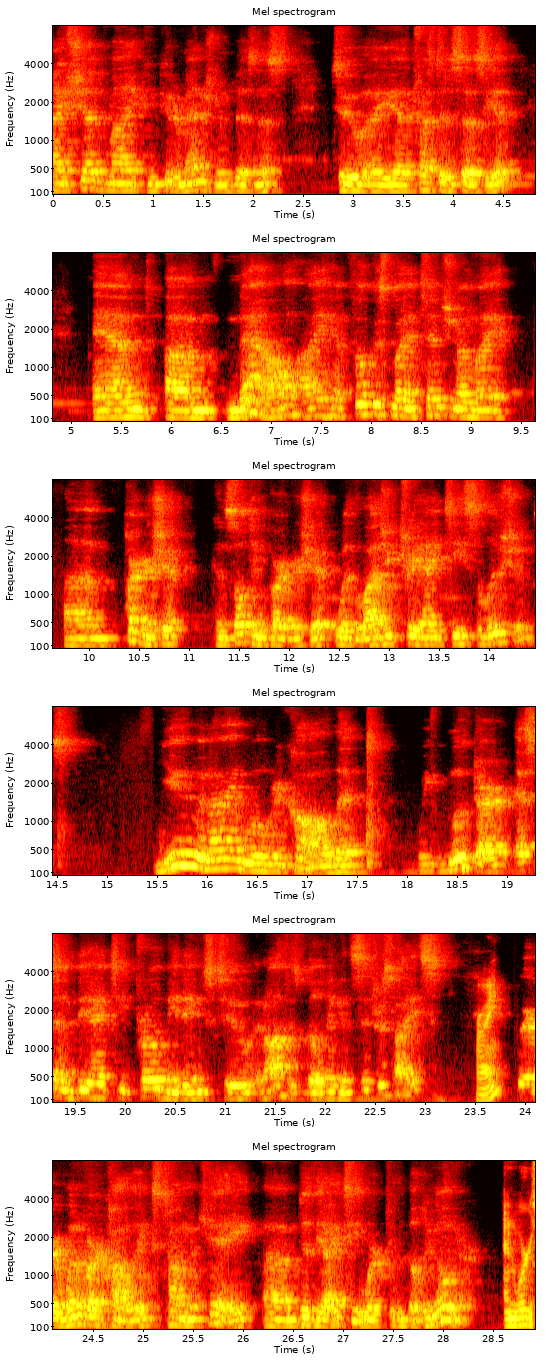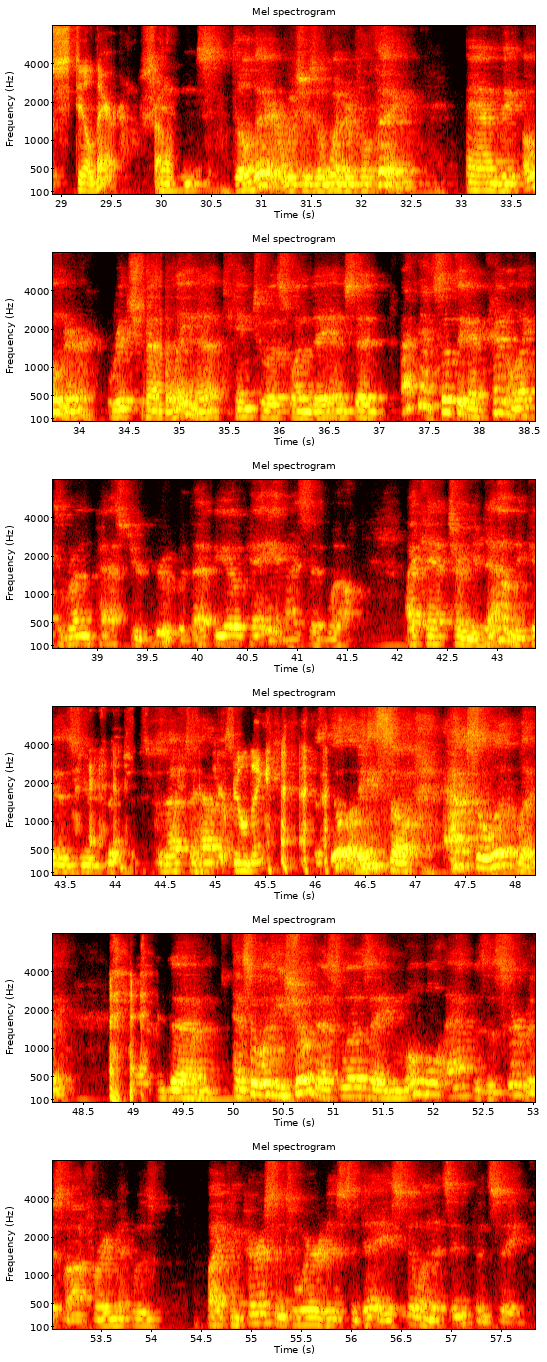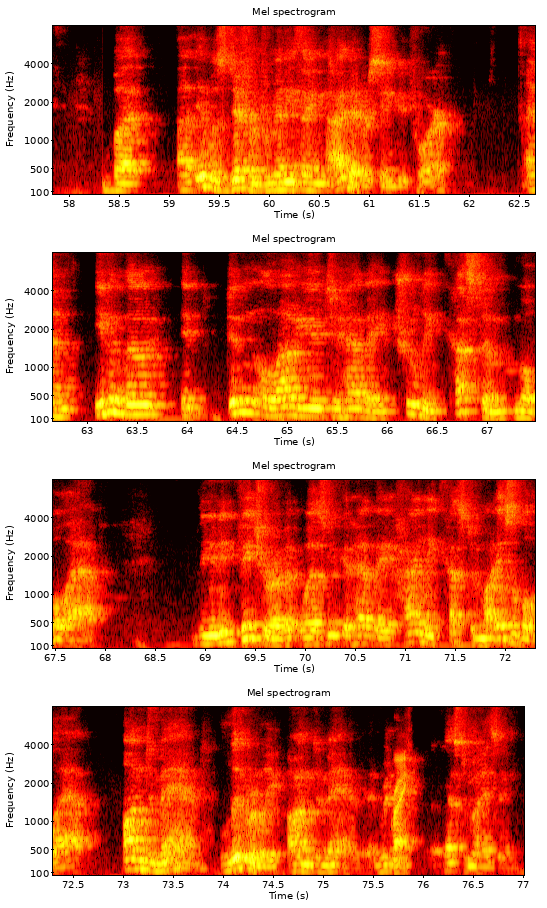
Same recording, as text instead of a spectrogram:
I shed my computer management business to a, a trusted associate. And um, now I have focused my attention on my um, partnership consulting partnership with Logic Tree IT Solutions. You and I will recall that we moved our SMBIT Pro meetings to an office building in Citrus Heights, right? Where one of our colleagues, Tom McKay, um, did the IT work for the building owner. And we're still there. So. And still there, which is a wonderful thing. And the owner, Rich Madalena, came to us one day and said, I've got something I'd kind of like to run past your group. Would that be okay? And I said, Well, I can't turn you down because you're rich enough to have a building facility. So, absolutely. and, um, and so, what he showed us was a mobile app as a service offering that was, by comparison to where it is today, still in its infancy. But uh, it was different from anything I'd ever seen before and even though it didn't allow you to have a truly custom mobile app, the unique feature of it was you could have a highly customizable app on demand, literally on demand, and really right. customizing.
